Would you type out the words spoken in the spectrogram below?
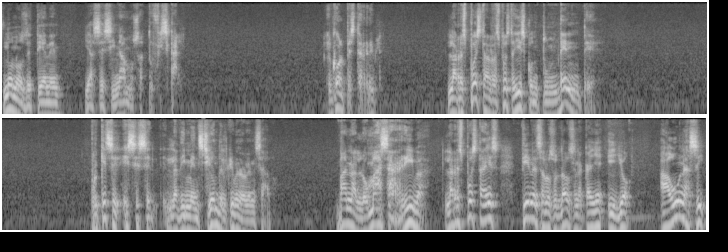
no nos detienen y asesinamos a tu fiscal. El golpe es terrible. La respuesta, la respuesta allí es contundente. Porque esa es la dimensión del crimen organizado. Van a lo más arriba. La respuesta es, tienes a los soldados en la calle y yo, aún así,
